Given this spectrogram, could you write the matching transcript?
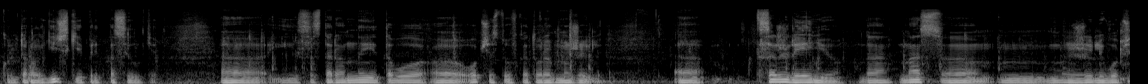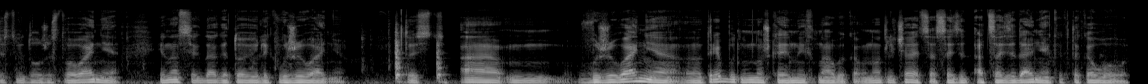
культурологические предпосылки и со стороны того общества, в котором мы жили. К сожалению, да, нас, э, мы жили в обществе должествования, и нас всегда готовили к выживанию. То есть, а выживание э, требует немножко иных навыков, оно отличается от созидания как такового.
